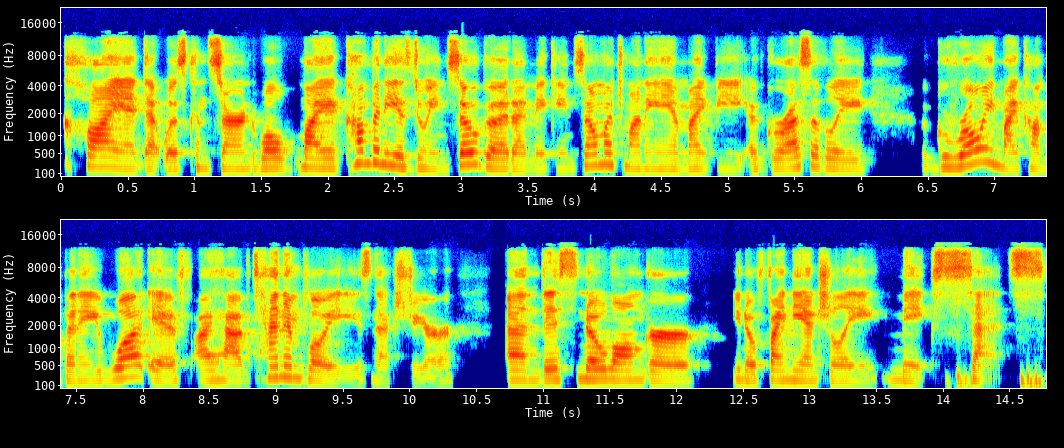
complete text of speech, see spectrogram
client that was concerned, well, my company is doing so good, I'm making so much money, I might be aggressively growing my company. What if I have 10 employees next year and this no longer, you know, financially makes sense?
